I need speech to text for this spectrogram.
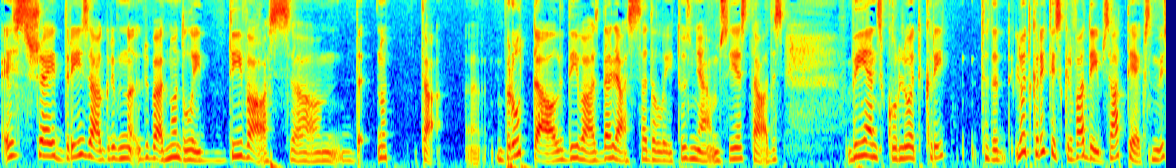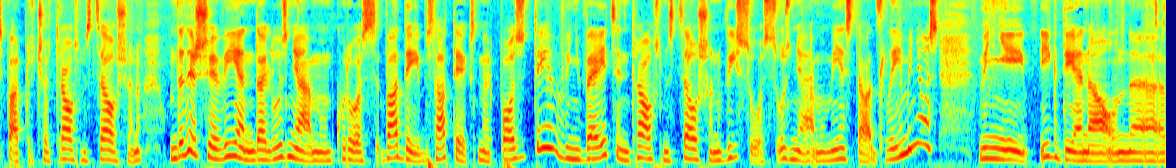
es šeit drīzāk grib, gribētu nodalīt divās, nu, tā, brutāli divās daļās sadalīt uzņēmumus iestādes. Viens, kur ļoti krit, tad ļoti kritiski ir vadības attieksme vispār pret šo trausmas celšanu. Un tad ir šie viena daļa uzņēmumu, kuros vadības attieksme ir pozitīva. Viņi veicina trausmas celšanu visos uzņēmumu iestādes līmeņos. Viņi ikdienā un uh,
